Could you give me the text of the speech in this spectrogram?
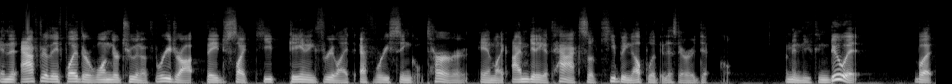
And then after they've played their one, their two, and a three drop, they just like keep gaining three life every single turn. And like I'm getting attacked, so keeping up with it is very difficult. I mean, you can do it, but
